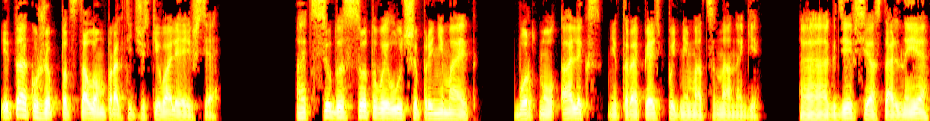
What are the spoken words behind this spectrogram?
И так уже под столом практически валяешься. Отсюда сотовый лучше принимает, буркнул Алекс, не торопясь подниматься на ноги. А где все остальные?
